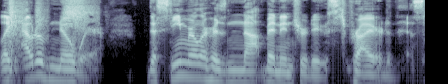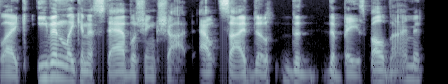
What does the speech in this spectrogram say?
like out of nowhere, the steamroller has not been introduced prior to this. Like even like an establishing shot outside the the, the baseball diamond,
